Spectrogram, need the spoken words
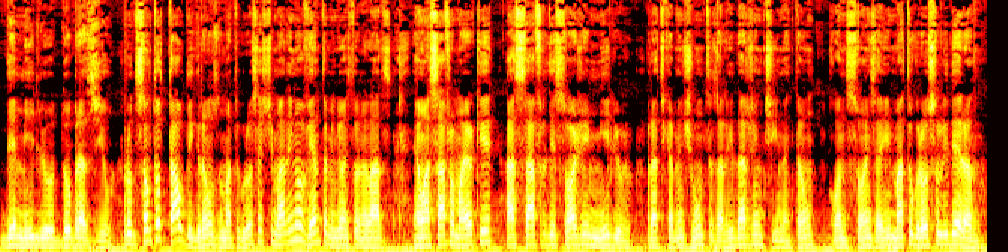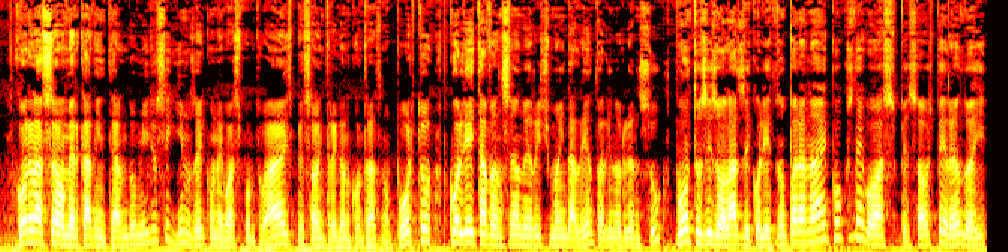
de milho do Brasil. A produção total de grãos no Mato Grosso é estimada em 90 milhões de toneladas. É uma safra maior que a safra de soja e milho, praticamente juntas ali da Argentina. Então, condições aí, Mato Grosso liderando. Com relação ao mercado interno do milho, seguimos aí com negócios pontuais, pessoal entregando contratos no porto, colheita avançando em ritmo ainda lento ali no Rio Grande do Sul, pontos isolados de colheita no Paraná e poucos negócios, pessoal esperando aí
